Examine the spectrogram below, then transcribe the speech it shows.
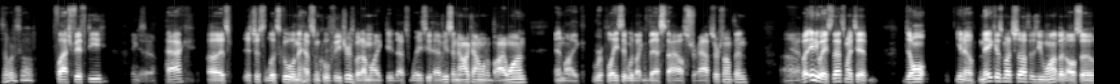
Is that what it's called? Flash 50 I think Yeah. so. pack. Uh, it's it just looks cool and they have some cool features, but I'm like, dude, that's way too heavy. So now I kind of want to buy one and like replace it with like vest style straps or something. Uh, Yeah. But anyways, that's my tip. Don't you know make as much stuff as you want, but also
